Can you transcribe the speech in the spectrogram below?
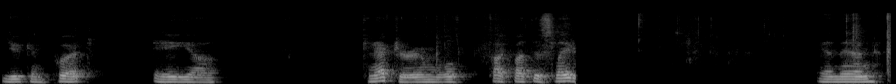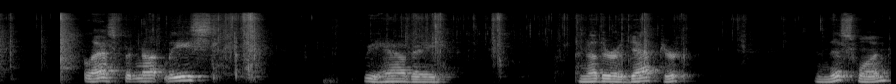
you can put a uh, connector, and we'll talk about this later. And then last but not least, we have a another adapter. And this one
